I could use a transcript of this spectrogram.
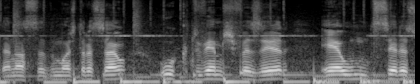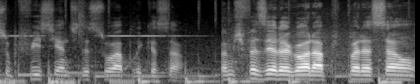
da nossa demonstração, o que devemos fazer é umedecer a superfície antes da sua aplicação. Vamos fazer agora a preparação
